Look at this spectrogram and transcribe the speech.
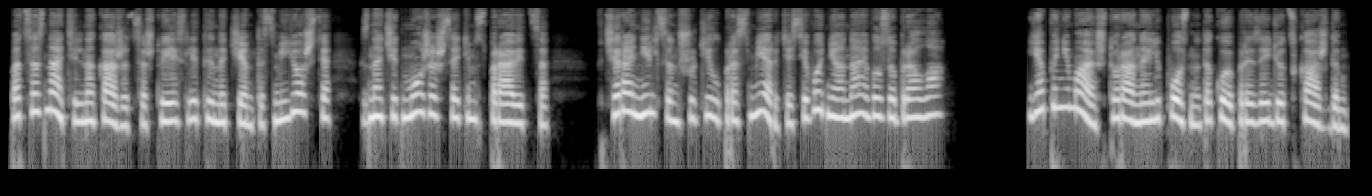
Подсознательно кажется, что если ты над чем-то смеешься, значит, можешь с этим справиться. Вчера Нильсон шутил про смерть, а сегодня она его забрала. Я понимаю, что рано или поздно такое произойдет с каждым,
